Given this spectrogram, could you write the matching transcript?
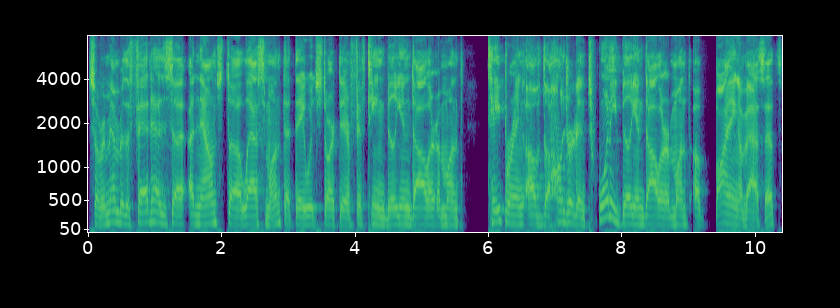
So remember, the Fed has uh, announced uh, last month that they would start their $15 billion a month tapering of the $120 billion a month of buying of assets.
